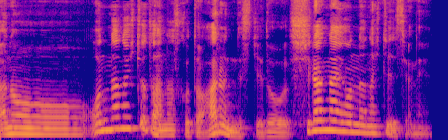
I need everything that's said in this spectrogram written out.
ああの女の人と話すことはあるんですけど知らない女の人ですよね。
